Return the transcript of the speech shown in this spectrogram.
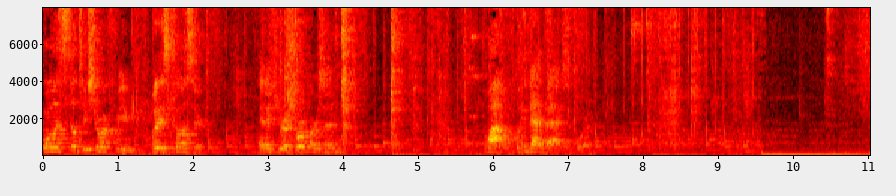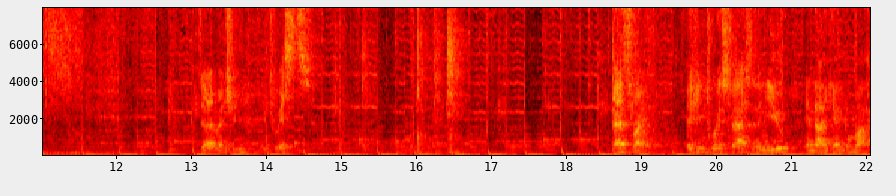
well, it's still too short for you, but it's closer. And if you're a short person, wow, look at that back support. Did I mention it twists? That's right. It can twist faster than you and I can combine.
